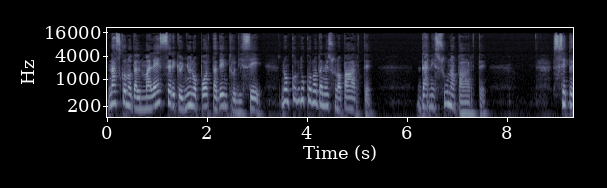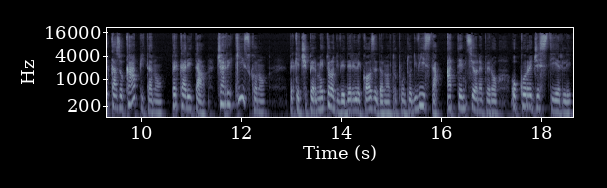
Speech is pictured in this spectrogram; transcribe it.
nascono dal malessere che ognuno porta dentro di sé, non conducono da nessuna parte. Da nessuna parte. Se per caso capitano, per carità, ci arricchiscono, perché ci permettono di vedere le cose da un altro punto di vista. Attenzione però, occorre gestirli,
